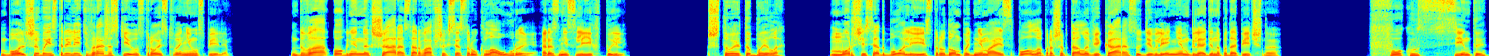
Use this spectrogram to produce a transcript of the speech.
Больше выстрелить вражеские устройства не успели. Два огненных шара, сорвавшихся с рук Лауры, разнесли их в пыль. «Что это было?» Морщась от боли и с трудом поднимаясь с пола, прошептала Викара с удивлением, глядя на подопечную. «Фокус, синты?»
